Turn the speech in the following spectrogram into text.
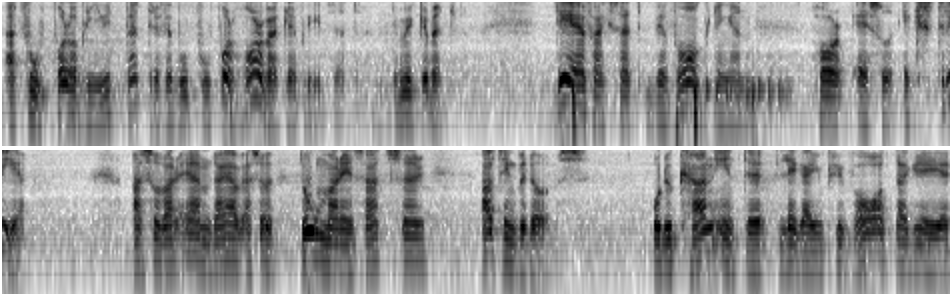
att fotboll har blivit bättre, för bo- fotboll har verkligen blivit bättre. Det är mycket bättre. Det är faktiskt att bevakningen har, är så extrem. Alltså varenda, alltså domarinsatser, allting bedöms. Och du kan inte lägga in privata grejer.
